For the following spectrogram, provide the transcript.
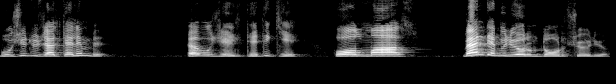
Bu işi düzeltelim mi? Ebu Cehil dedi ki, olmaz. Ben de biliyorum doğru söylüyor.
